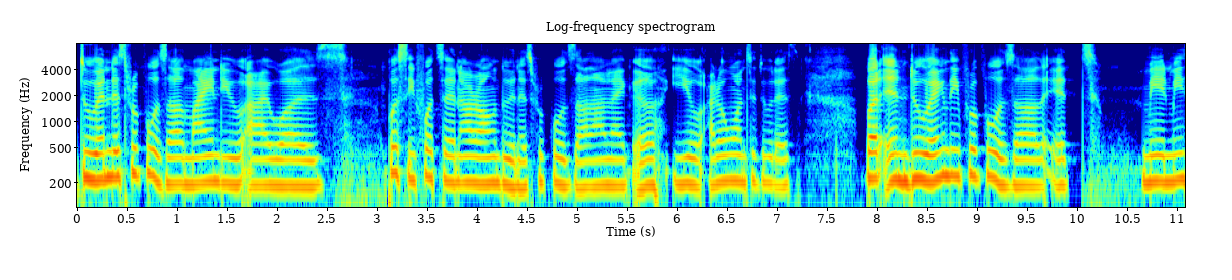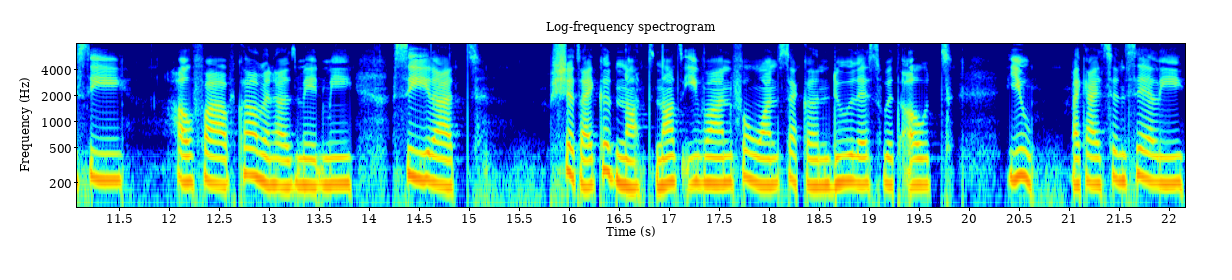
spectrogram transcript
doing this proposal, mind you, I was pussyfooting around doing this proposal. I'm like, uh, you, I don't want to do this. But in doing the proposal, it made me see how far I've come and has made me see that shit, I could not, not even for one second, do this without you. Like, I sincerely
